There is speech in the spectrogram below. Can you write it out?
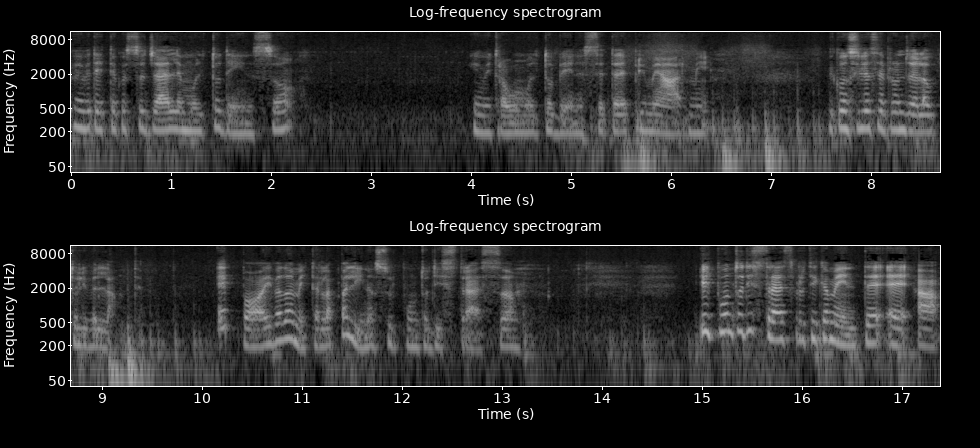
come vedete questo gel è molto denso. Io mi trovo molto bene se siete le prime armi. Vi consiglio sempre un gel autolivellante. E poi vado a mettere la pallina sul punto di stress. Il punto di stress praticamente è a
